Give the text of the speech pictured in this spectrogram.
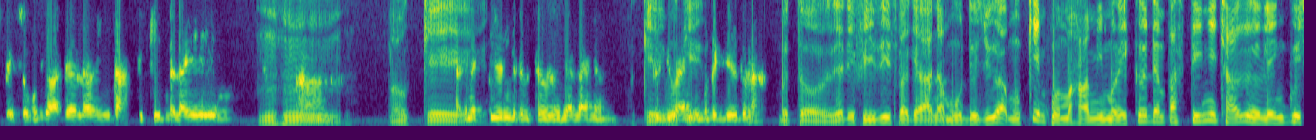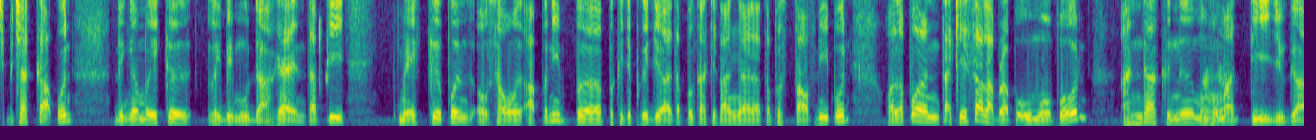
speksom juga. Dia lah dah fikir benda lain. Mm-hmm. Ha. Okey. Kena tune betul-betul jalan tu. Okay, Tujuan mungkin, bekerja tu lah. Betul. Jadi Fizi sebagai hmm. anak muda juga mungkin memahami mereka dan pastinya cara language bercakap pun dengan mereka lebih mudah kan. Tapi mereka pun oh, apa ni pekerja-pekerja ataupun kaki tangan ataupun staff ni pun walaupun tak kisahlah berapa umur pun anda kena menghormati uh-huh. juga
